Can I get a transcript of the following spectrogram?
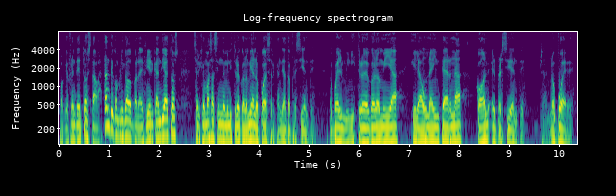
porque frente a todo está bastante complicado para definir candidatos. Sergio Massa, siendo ministro de Economía, no puede ser candidato a presidente. No puede el ministro de Economía ir a una interna con el presidente. O sea, no puede.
